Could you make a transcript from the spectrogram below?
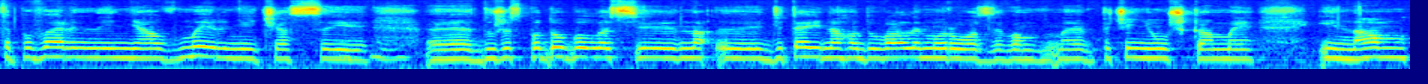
це повернення в мирні часи. Дуже сподобалось дітей нагодували морозивом, печенюшками, і нам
